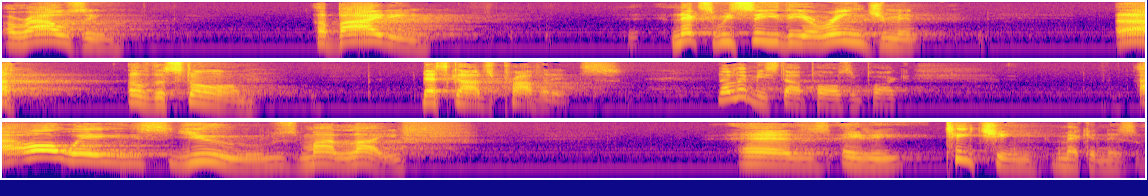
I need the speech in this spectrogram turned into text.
arousing, abiding. Next we see the arrangement, uh, of the storm. That's God's providence. Now let me stop, pause, and park. I always use my life as a teaching mechanism.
